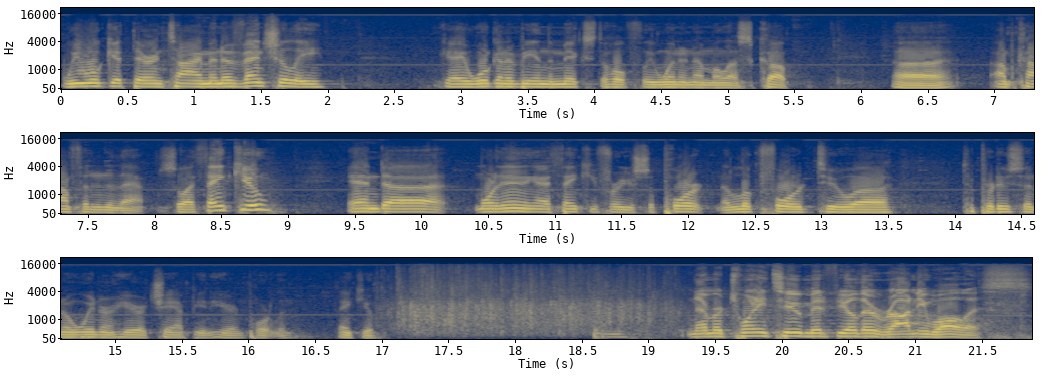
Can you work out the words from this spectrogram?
We will get there in time, and eventually, okay, we're going to be in the mix to hopefully win an MLS Cup. Uh, I'm confident of that. So I thank you, and uh, more than anything, I thank you for your support. I look forward to, uh, to producing a winner here, a champion here in Portland. Thank you. Number 22 midfielder Rodney Wallace.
